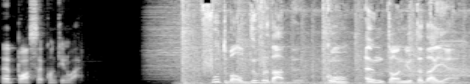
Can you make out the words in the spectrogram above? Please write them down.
uh, possa continuar. Futebol de Verdade com António Tadeia.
